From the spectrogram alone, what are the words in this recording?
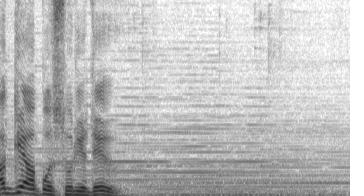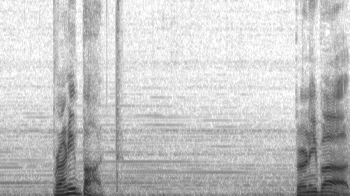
આજ્ઞા આપો સૂર્યદેવ. પ્રણિપાત. પ્રણિપાત.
